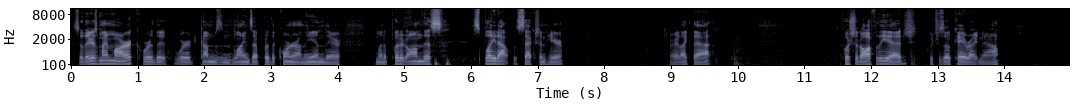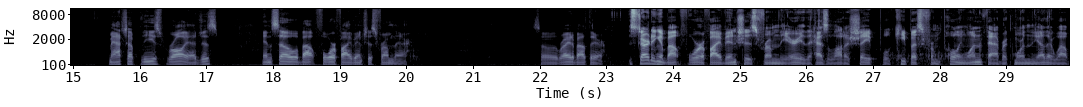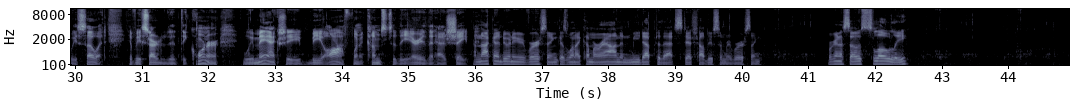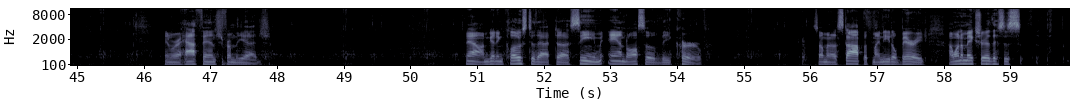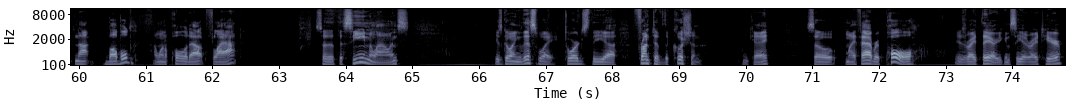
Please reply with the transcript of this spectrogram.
So there's my mark where the where it comes and lines up with the corner on the end there. I'm going to put it on this splayed out section here, right like that. Push it off of the edge, which is okay right now. Match up these raw edges and sew about four or five inches from there. So right about there starting about four or five inches from the area that has a lot of shape will keep us from pulling one fabric more than the other while we sew it. If we started at the corner, we may actually be off when it comes to the area that has shape. I'm not going to do any reversing because when I come around and meet up to that stitch, I'll do some reversing. We're going to sew slowly. And we're a half inch from the edge. Now I'm getting close to that uh, seam and also the curve. So I'm going to stop with my needle buried. I want to make sure this is not bubbled. I want to pull it out flat so that the seam allowance is going this way towards the uh, front of the cushion. Okay, so my fabric pull is right there. You can see it right here.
